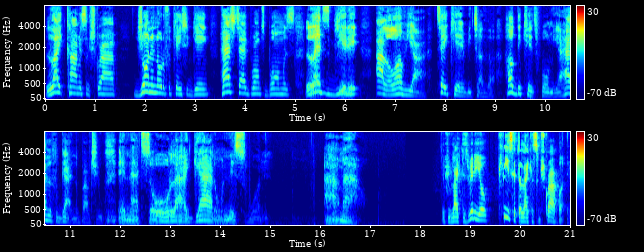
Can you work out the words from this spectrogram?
Like, comment, subscribe. Join the notification gang. Hashtag Bronx Bombers. Let's get it. I love y'all. Take care of each other. Hug the kids for me. I haven't forgotten about you. And that's all I got on this one. I'm out. If you like this video, please hit the like and subscribe button.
